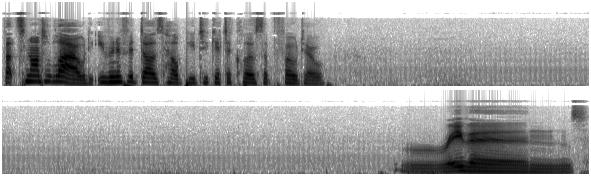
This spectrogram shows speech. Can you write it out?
That's not allowed, even if it does help you to get a close up photo. Ravens.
